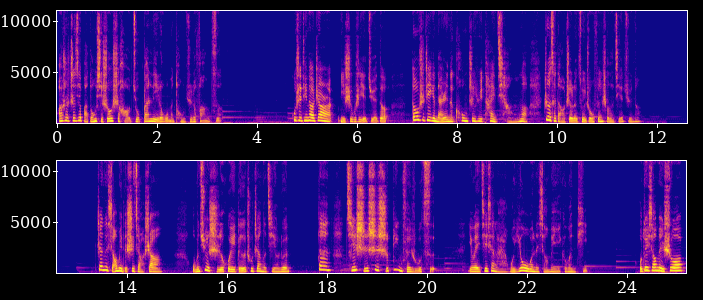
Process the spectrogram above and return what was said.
而是直接把东西收拾好就搬离了我们同居的房子。故事听到这儿，你是不是也觉得都是这个男人的控制欲太强了，这才导致了最终分手的结局呢？站在小美的视角上，我们确实会得出这样的结论，但其实事实并非如此。因为接下来我又问了小美一个问题，我对小美说：“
